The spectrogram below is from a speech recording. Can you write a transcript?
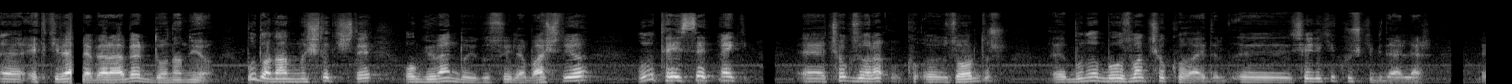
e, etkilerle beraber donanıyor. Bu donanmışlık işte o güven duygusuyla başlıyor. Bunu tesis etmek e, çok zor e, zordur. E, bunu bozmak çok kolaydır. E, şeydeki kuş gibi derler. E,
